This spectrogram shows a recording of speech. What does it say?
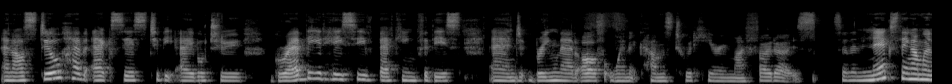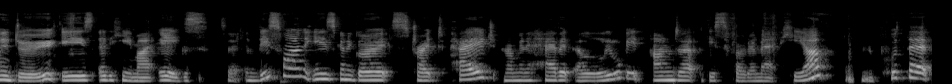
and I'll still have access to be able to grab the adhesive backing for this and bring that off when it comes to adhering my photos. So the next thing I'm going to do is adhere my eggs. So this one is going to go straight to page and I'm going to have it a little bit under this photo mat here. I'm going to put that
